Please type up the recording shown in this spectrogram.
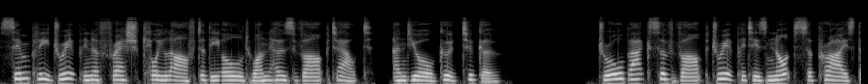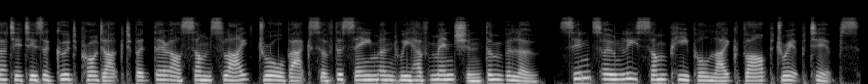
Simply drip in a fresh coil after the old one has vaped out, and you're good to go. Drawbacks of vape drip It is not surprised that it is a good product but there are some slight drawbacks of the same and we have mentioned them below. Since only some people like vape drip tips,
